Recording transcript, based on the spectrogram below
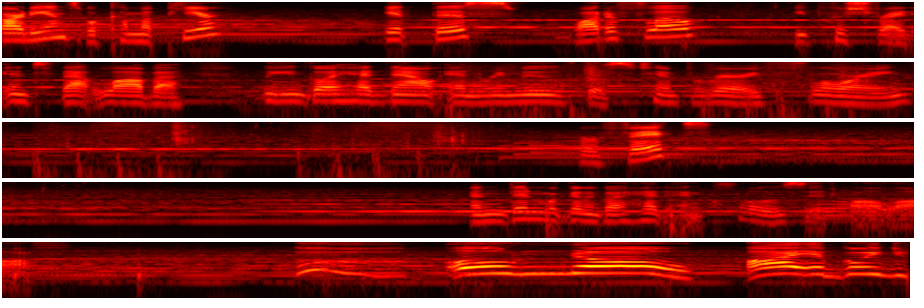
guardians will come up here, hit this water flow, be pushed right into that lava. We can go ahead now and remove this temporary flooring. Perfect. And then we're going to go ahead and close it all off. oh no! I am going to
